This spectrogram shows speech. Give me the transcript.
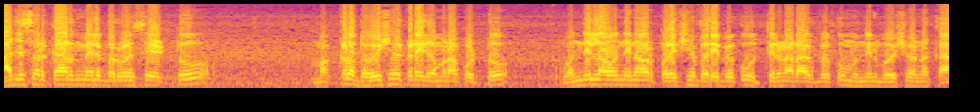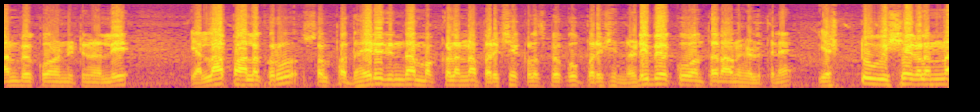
ರಾಜ್ಯ ಸರ್ಕಾರದ ಮೇಲೆ ಭರವಸೆ ಇಟ್ಟು, ಮಕ್ಕಳ ಭವಿಷ್ಯದ ಕಡೆ ಗಮನ ಕೊಟ್ಟು, ಒಂದಿಲ್ಲ ಒಂದಿನ ಅವ್ರು ಪರೀಕ್ಷೆ ಬರೀಬೇಕು, ಉತ್ತೀರ್ಣರಾಗಬೇಕು, ಮುಂದಿನ ಭವಿಷ್ಯವನ್ನು ಕಾಣಬೇಕು ಅನ್ನೋ ನಿಟ್ಟಿನಲ್ಲಿ ಎಲ್ಲಾ ಪಾಲಕರು ಸ್ವಲ್ಪ ಧೈರ್ಯದಿಂದ ಮಕ್ಕಳನ್ನ ಪರೀಕ್ಷೆ ಕಳಿಸಬೇಕು, ಪರೀಕ್ಷೆ ನಡಿಬೇಕು ಅಂತ ನಾನು ಹೇಳ್ತೇನೆ. ಎಷ್ಟು ವಿಷಯಗಳನ್ನ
